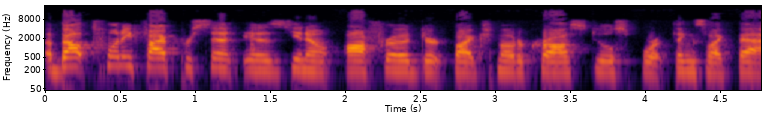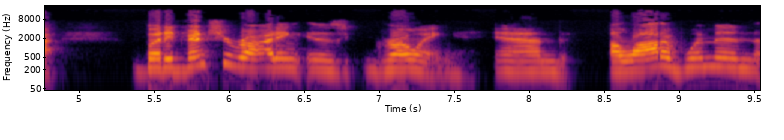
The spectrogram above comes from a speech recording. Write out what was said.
about 25% is, you know, off road, dirt bikes, motocross, dual sport, things like that. But adventure riding is growing, and a lot of women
